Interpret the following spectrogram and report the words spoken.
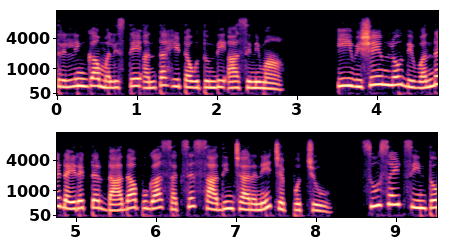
థ్రిల్లింగ్గా మలిస్తే అంత హిట్ అవుతుంది ఆ సినిమా. ఈ విషయంలో ది వంద డైరెక్టర్ దాదాపుగా సక్సెస్ సాధించారనే చెప్పొచ్చు. సూసైడ్ సీన్తో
